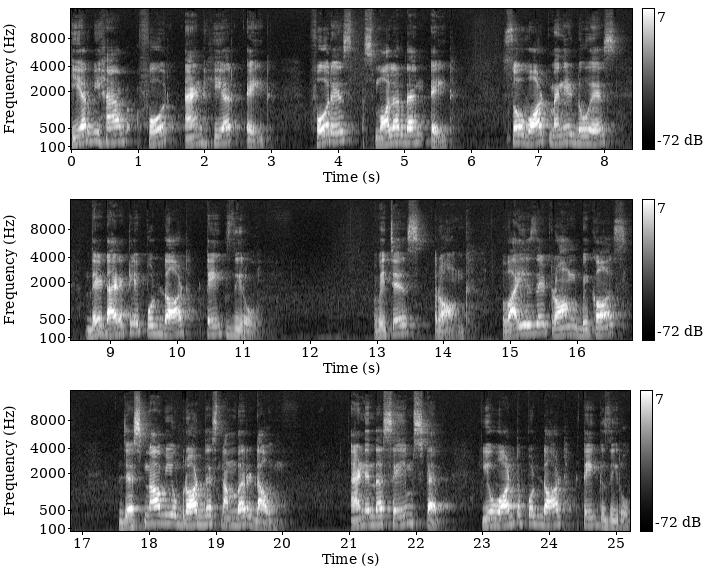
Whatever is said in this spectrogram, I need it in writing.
Here we have 4 and here 8. 4 is smaller than 8. So what many do is they directly put dot take 0 which is wrong. Why is it wrong? Because just now you brought this number down and in the same step you want to put dot take 0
